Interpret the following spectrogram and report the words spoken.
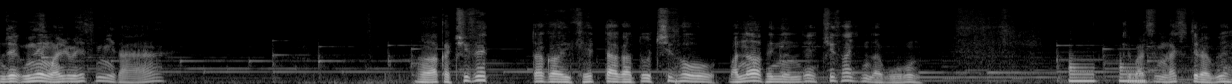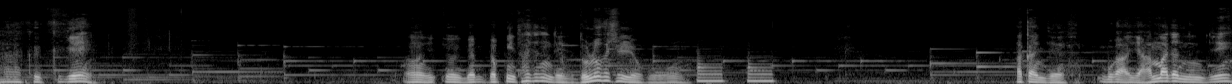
네, 운행 완료했습니다. 어, 아까 취소했다가 이렇게 했다가 또 취소 만나 뵀는데 취소하신다고 이렇게 말씀을 하시더라고요. 아, 그, 그게, 어, 여기 몇, 몇 분이 타셨는데 놀러 가시려고. 아까 이제 뭐가 이제 안 맞았는지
